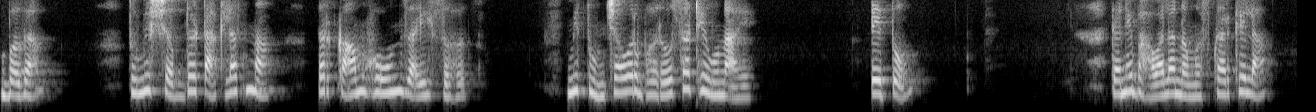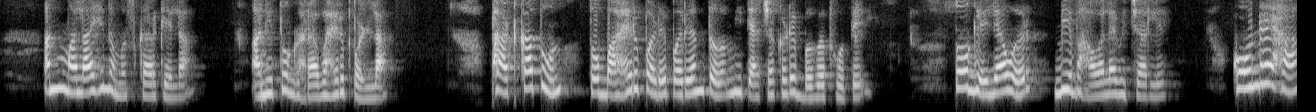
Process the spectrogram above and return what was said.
बघा तुम्ही शब्द टाकलात ना तर काम होऊन जाईल सहज. मी तुमच्यावर भरोसा ठेवून आहे. येतो. त्याने भावाला नमस्कार केला आणि मलाही नमस्कार केला आणि तो घराबाहेर पडला. फाटकातून तो बाहेर पडेपर्यंत मी त्याच्याकडे बघत होते. तो गेल्यावर मी भावाला विचारले कोण रे हा?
